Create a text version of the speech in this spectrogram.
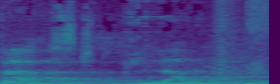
First blood.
